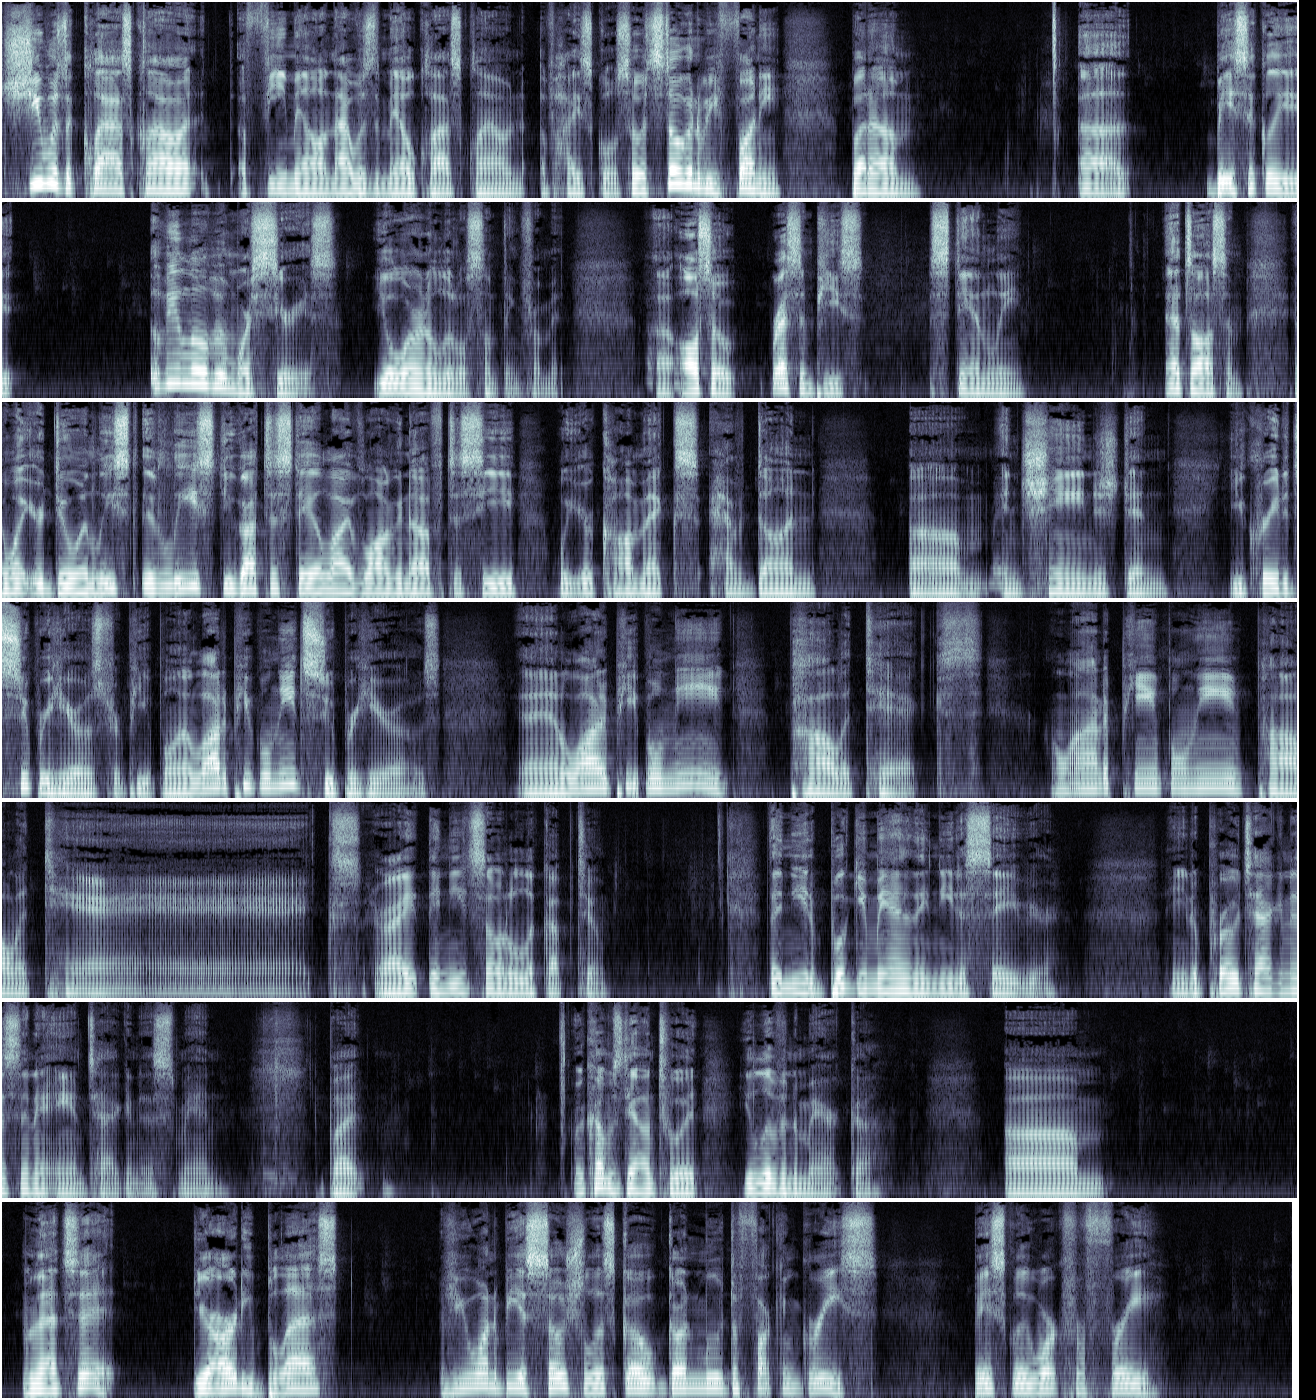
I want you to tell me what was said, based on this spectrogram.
she was a class clown, a female, and I was the male class clown of high school. So it's still gonna be funny, but um, uh, basically, it'll be a little bit more serious. You'll learn a little something from it. Uh, also, rest in peace, Stan Lee. That's awesome. And what you're doing, least at least you got to stay alive long enough to see what your comics have done um, and changed, and you created superheroes for people, and a lot of people need superheroes, and a lot of people need politics. A lot of people need politics. right? They need someone to look up to. They need a boogeyman they need a savior. They need a protagonist and an antagonist, man. But when it comes down to it, you live in America. Um, and that's it. You're already blessed. If you want to be a socialist, go go and move to fucking Greece. Basically, work for free,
